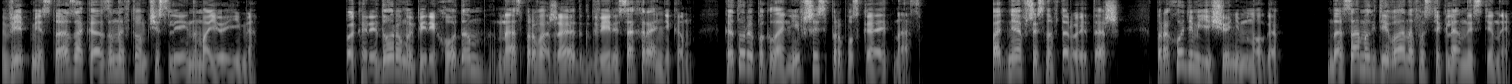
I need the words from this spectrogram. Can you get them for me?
Вип-места заказаны в том числе и на мое имя. По коридорам и переходам нас провожают к двери с охранником, который, поклонившись, пропускает нас. Поднявшись на второй этаж, проходим еще немного, до самых диванов у стеклянной стены.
